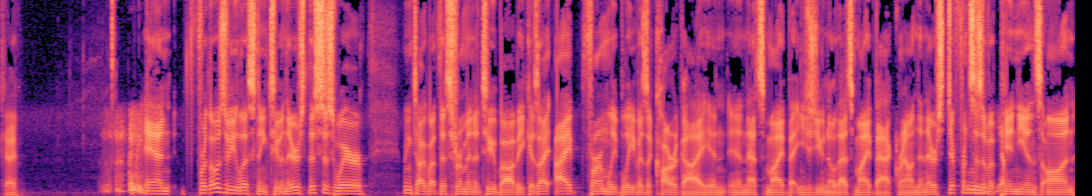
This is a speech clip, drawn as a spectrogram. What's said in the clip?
Okay. And for those of you listening to, and there's this is where we can talk about this for a minute too, Bobby, because I, I firmly believe as a car guy, and, and that's my as you know that's my background, and there's differences of Mhm, yep. opinions on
